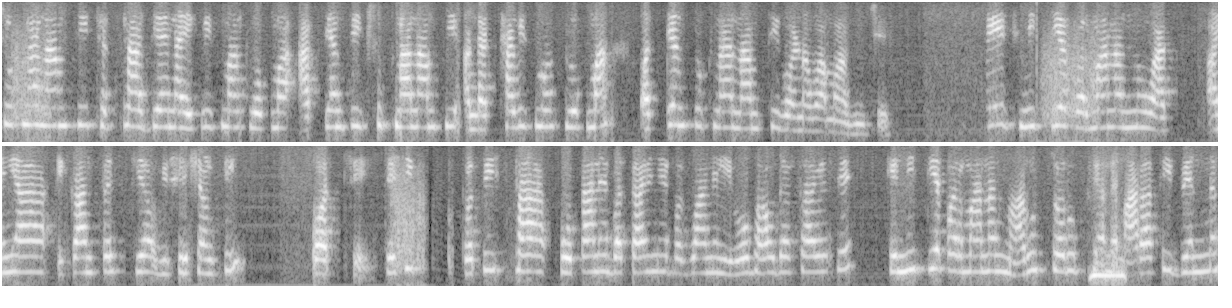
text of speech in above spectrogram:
સુખના નામથી છઠ્ઠા અધ્યાયના એકવીસમાં શ્લોકમાં આત્યંતિક સુખના નામથી અને અઠ્ઠાવીસમા શ્લોકમાં અત્યંત સુખના નામથી વર્ણવવામાં આવ્યું છે. તે જ નિત્ય પરમાનંદનું વાત અહીંયા એકાંતસ્ય વિશેષણથી પદ છે. તેથી પ્રતિષ્ઠા પોતાને બતાવીને ભગવાને એવો ભાવ દર્શાવે છે કે નિત્ય પરમાનંદ મારું સ્વરૂપ છે અને મારાથી ભિન્ન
